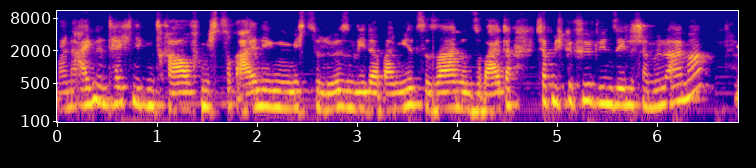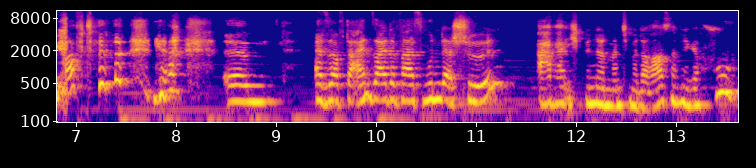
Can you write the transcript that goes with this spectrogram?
meine eigenen Techniken drauf, mich zu reinigen, mich zu lösen, wieder bei mir zu sein und so weiter. Ich habe mich gefühlt wie ein seelischer Mülleimer, oft. ja, ähm, also auf der einen Seite war es wunderschön, aber ich bin dann manchmal da raus und habe mir gedacht, puh,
